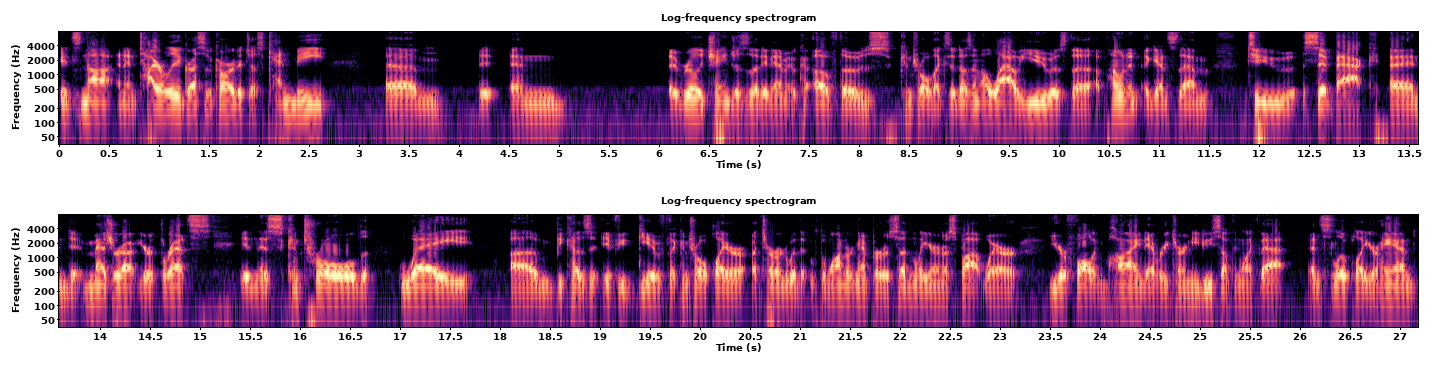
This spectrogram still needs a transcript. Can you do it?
it's not an entirely aggressive card; it just can be, um, it, and it really changes the dynamic of those control decks. It doesn't allow you, as the opponent against them, to sit back and measure out your threats in this controlled way um, because if you give the control player a turn with, with the Wandering Emperor, suddenly you're in a spot where you're falling behind every turn you do something like that and slow play your hand,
